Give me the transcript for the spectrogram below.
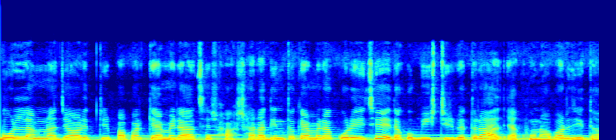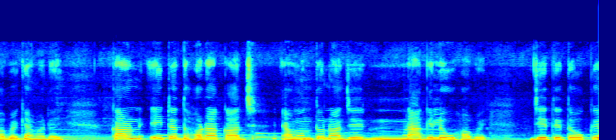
বললাম না যে অরিত্রীর পাপার ক্যামেরা আছে। সারাদিন তো ক্যামেরা করেইছে। দেখো বৃষ্টির ভেতরে এখন আবার যেতে হবে ক্যামেরায়। কারণ এইটা ধরা কাজ। এমন তো না যে না গেলেও হবে। যেতে তো ওকে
